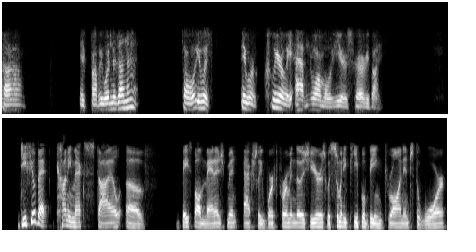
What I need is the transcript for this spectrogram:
uh, they probably wouldn't have done that. So it was they were clearly abnormal years for everybody. Do you feel that Connie Mack's style of baseball management actually worked for him in those years with so many people being drawn into the war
